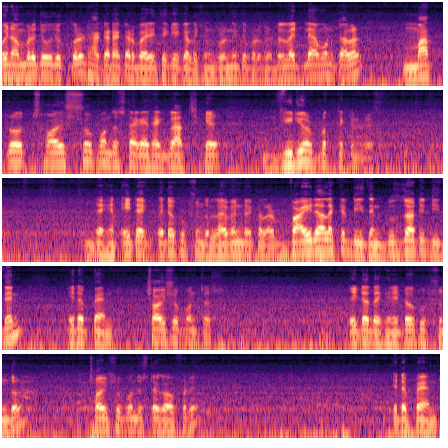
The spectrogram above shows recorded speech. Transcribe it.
ওই নাম্বারে যোগাযোগ করে ঢাকা, ঢাকার বাইরে থেকে কালেকশনগুলো নিতে পারবেন। এটা লাইট লেমন কালার মাত্র ছয়শো পঞ্চাশ টাকায় থাকবে আজকের ভিডিওর প্রত্যেকটা ড্রেস দেখেন এটা এটা খুব সুন্দর, ল্যাভেন্ডার কালার, ভাইরাল একটা ডিজাইন, গুজরাটি ডিজাইন, এটা প্যান্ট, ছয়শো পঞ্চাশ। এইটা দেখেন, এটাও খুব সুন্দর, ছয়শো পঞ্চাশ টাকা অফারে এটা প্যান্ট।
